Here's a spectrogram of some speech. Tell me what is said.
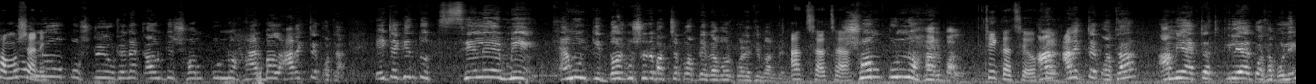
সমস্যা নেই। কোনো প্রশ্নই ওঠে না কারণ কি সম্পূর্ণ হারবাল আরেকটা কথা এটা কিন্তু ছেলে মেয়ে এমনকি দশ বছরের বাচ্চাকে আপনি ব্যবহার করাতে পারবেন। আচ্ছা আচ্ছা। সম্পূর্ণ হারবাল ঠিক আছে আর ওকে আরেকটা কথা আমি একটা ক্লিয়ার কথা বলি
